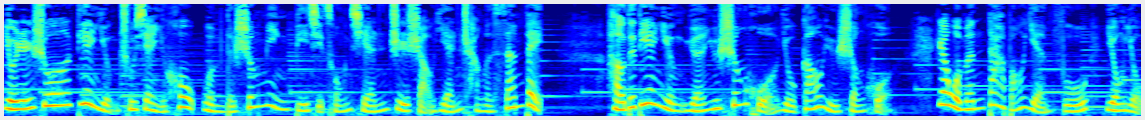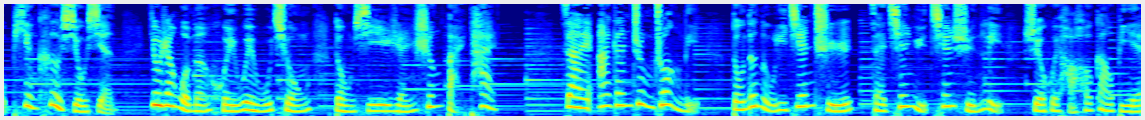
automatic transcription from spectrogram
有人说，电影出现以后，我们的生命比起从前至少延长了三倍。好的电影源于生活，又高于生活，让我们大饱眼福，拥有片刻休闲。又让我们回味无穷，洞悉人生百态。在《阿甘正传》里，懂得努力坚持；在《千与千寻》里，学会好好告别；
